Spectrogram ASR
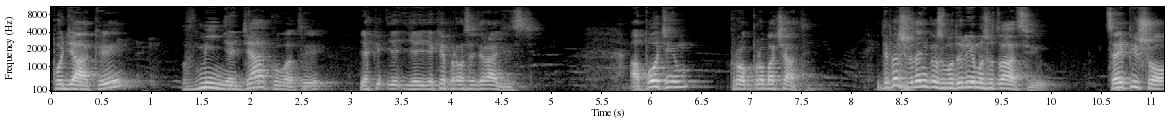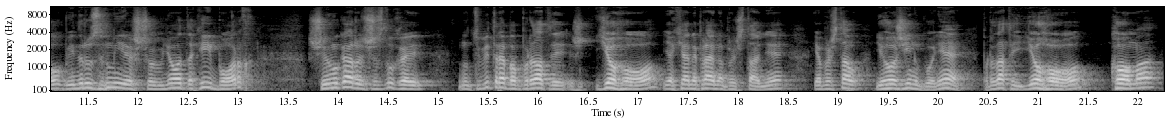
подяки, вміння дякувати, яке, яке приносить радість, а потім про, пробачати. І тепер швиденько змоделюємо ситуацію. Цей пішов, він розуміє, що в нього такий борг, що йому кажуть, що слухай, ну тобі треба продати його, як я неправильно прочитав, ні? Я прочитав його жінку, ні, продати його, кома,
